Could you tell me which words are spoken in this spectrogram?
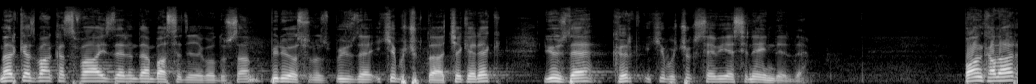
Merkez Bankası faizlerinden bahsedecek olursam biliyorsunuz yüzde iki buçuk daha çekerek yüzde kırk iki buçuk seviyesine indirdi. Bankalar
